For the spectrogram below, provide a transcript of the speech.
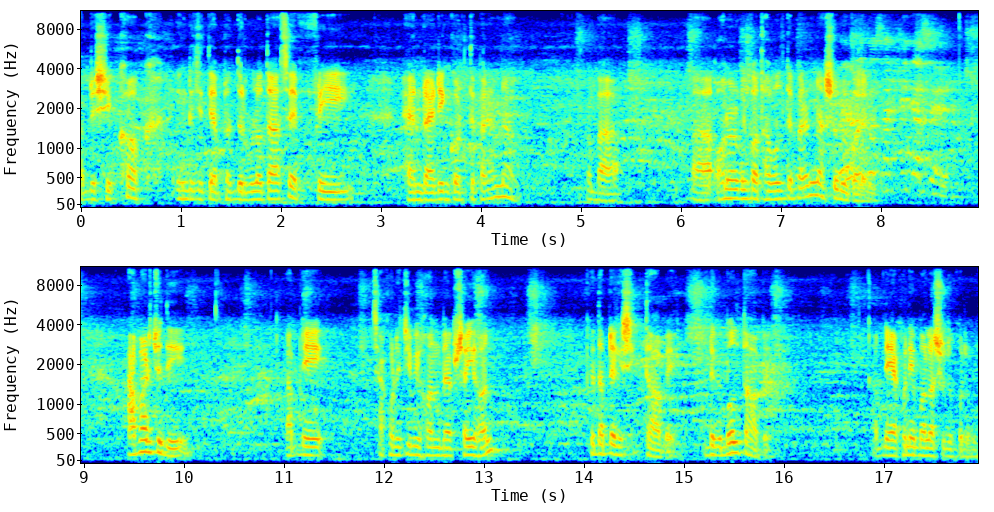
আপনি শিক্ষক, ইংরেজিতে আপনার দুর্বলতা আছে ফ্রি হ্যান্ড রাইটিং করতে পারেন না, বা অন্যরকম কথা বলতে পারেন না, শুরু করেন। আবার যদি আপনি চাকরিজীবী হন, ব্যবসায়ী হন, কিন্তু আপনাকে শিখতে হবে, আপনাকে বলতে হবে আপনি এখনই বলা শুরু করুন।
